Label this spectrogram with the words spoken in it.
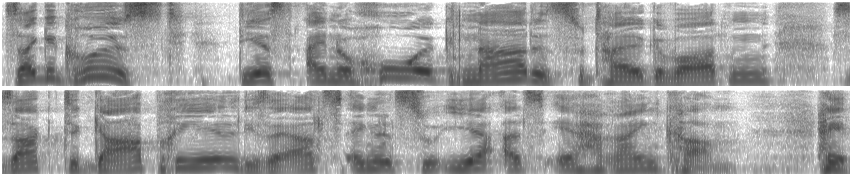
Sei gegrüßt, dir ist eine hohe Gnade zuteil geworden, sagte Gabriel, dieser Erzengel, zu ihr, als er hereinkam. Hey,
